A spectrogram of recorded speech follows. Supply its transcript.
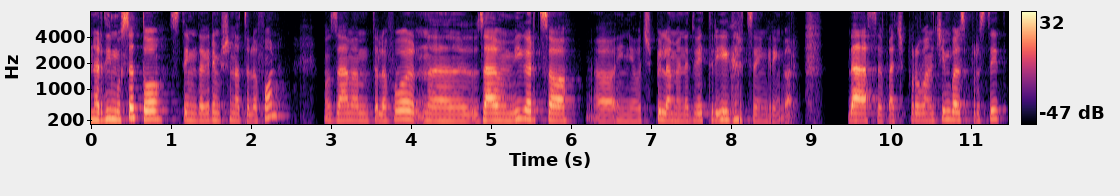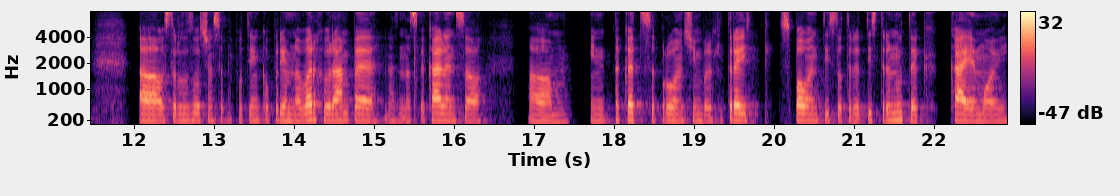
naredim vse to, s tem, da grem še na telefon, vzamem telefon, vzamem igrico in jo odšpilam na dve, tri igrice in grem gor. Da se pač provam čim bolj sprostiti. Osredotočam se pa potem, ko prijem na vrhu rampe, na, na skakalnico. Um, in takrat se provam čim bolj hitreje spomniti tisti trenutek, kaj je moj,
